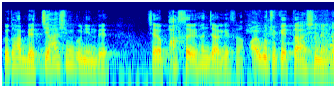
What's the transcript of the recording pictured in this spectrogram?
그래도 한 몇 지 하신 분인데 제가 봤어요, 현장에서. 아이고 죽겠다 하시는 거.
